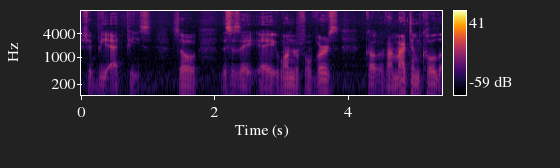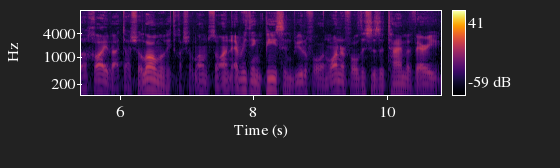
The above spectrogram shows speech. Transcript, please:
should be at peace. So this is a, a wonderful verse. Shalom, so on. Everything peace and beautiful and wonderful. This is a time of very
